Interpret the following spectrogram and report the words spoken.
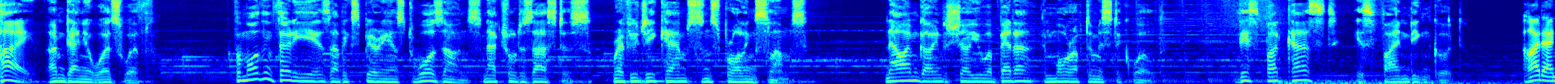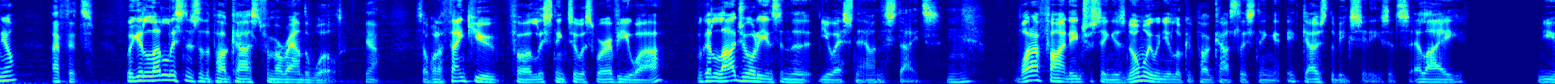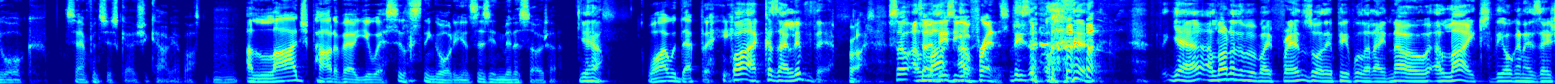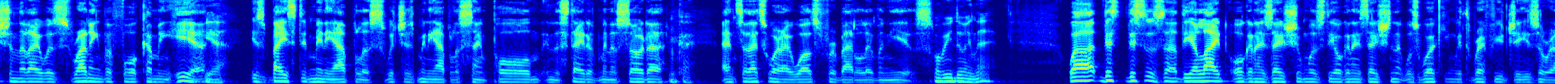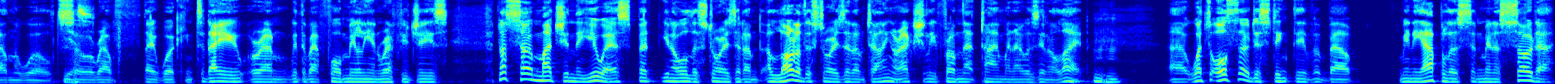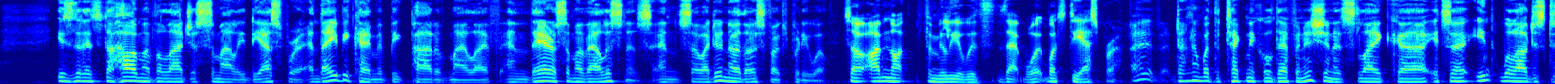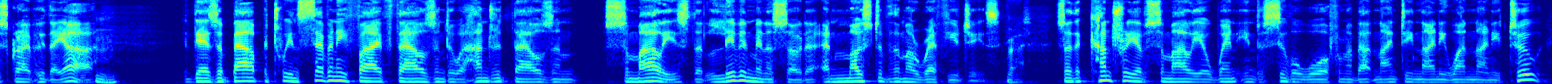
Hi, I'm Daniel Wordsworth. For more than 30 years, I've experienced war zones, natural disasters, refugee camps, and sprawling slums. Now I'm going to show you a better and more optimistic world. This podcast is Finding Good. Hi, Daniel. Hi, Fitz. We get a lot of listeners to the podcast from around the world. Yeah. So I want to thank you for listening to us wherever you are. We've got a large audience in the US now, in the States. Mm-hmm. What I find interesting is normally when you look at podcast listening, it goes to the big cities. It's LA, New York, San Francisco, Chicago, Boston. A large part of our US listening audience is in Minnesota. Yeah. Why would that be? Well, because I live there. right. So, a So lot, these are your uh, friends. These are, yeah, a lot of them are my friends or they're people that I know. Alight, the organization that I was running before coming here, Yeah. is based in Minneapolis, which is Minneapolis, St. Paul, in the state of Minnesota. Okay. And so that's where I was for about 11 years. What were you doing there? Well, this this is uh, the Alight organization was the organization that was working with refugees around the world. Yes. So around they're working today around with about four million refugees. Not so much in the U.S., but you know all the stories that I'm a lot of the stories that I'm telling are actually from that time when I was in Alight. Uh, what's also distinctive about Minneapolis and Minnesota is that it's the home of the largest Somali diaspora, and they became a big part of my life. And they're some of our listeners, and so I do know those folks pretty well. So I'm not familiar with that word. What's diaspora? I don't know what the technical definition. It's like uh, it's a. In, well, I'll just describe who they are. There's about between seventy-five thousand to hundred thousand Somalis that live in Minnesota, and most of them are refugees. Right. So the country of Somalia went into civil war from about 1991, 92,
